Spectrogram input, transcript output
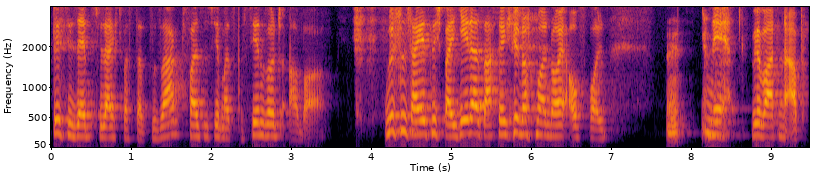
bis sie selbst vielleicht was dazu sagt, falls es jemals passieren wird. Aber müssen es ja jetzt nicht bei jeder Sache hier nochmal neu aufrollen. Nee, wir warten ab.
